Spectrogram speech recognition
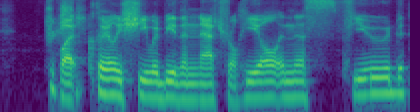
but clearly she would be the natural heel in this feud.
